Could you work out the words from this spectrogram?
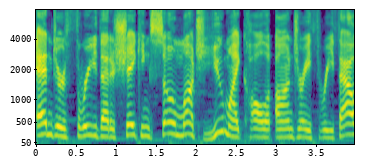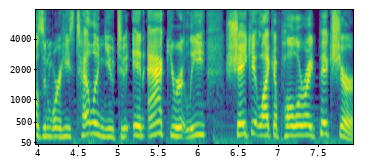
Ender 3 that is shaking so much you might call it Andre 3000, where he's telling you to inaccurately shake it like a Polaroid picture.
